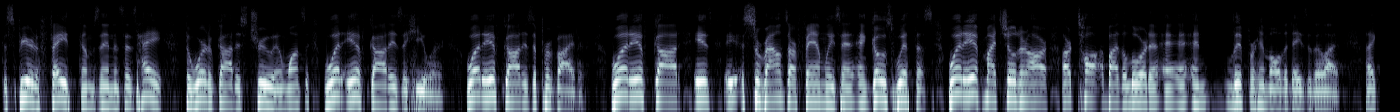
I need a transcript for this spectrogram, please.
the spirit of faith comes in and says, "Hey, the word of God is true and wants what if God is a healer? What if God is a provider? What if God is uh, surrounds our families and, and goes with us? What if my children are are taught by the Lord and, and, and live for him all the days of their life?" Like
